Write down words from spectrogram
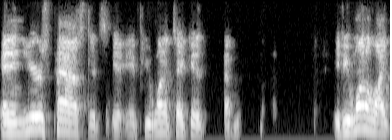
And in years past, it's if you want to take it, um, if you want to like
